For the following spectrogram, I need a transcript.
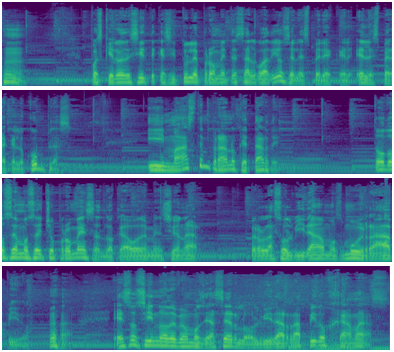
Hmm. Pues quiero decirte que si tú le prometes algo a Dios, él espera, que, él espera que lo cumplas y más temprano que tarde. Todos hemos hecho promesas, lo acabo de mencionar, pero las olvidamos muy rápido. Eso sí no debemos de hacerlo, olvidar rápido jamás.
